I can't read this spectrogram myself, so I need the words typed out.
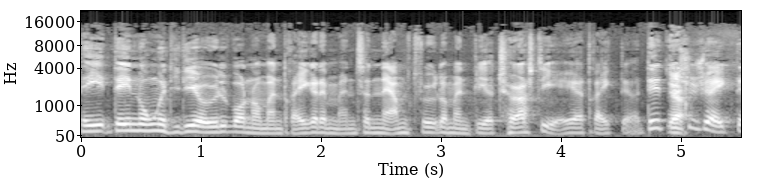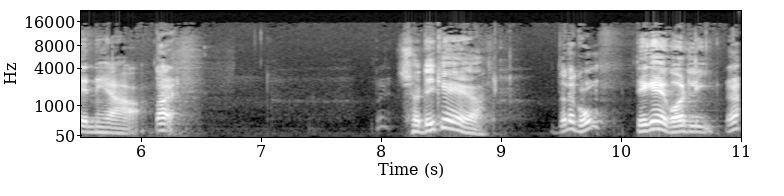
det, det er nogle af de der øl, hvor når man drikker det, man så nærmest føler, man bliver tørstig af at drikke det. Og det, det Ja. synes jeg ikke, den her har. Nej, Så det kan jeg den er god. det kan jeg godt lide. Ja.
